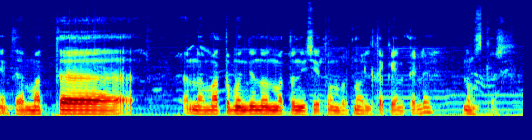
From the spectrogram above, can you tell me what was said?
ಆಯ್ತಾ? ಮತ್ತು, ನಾ ಮತ್ತೆ ಮುಂದಿನ ಒಂದು ಮತ್ತೊಂದು ವಿಷಯ ತೊಗೊಂಡ್ಬರ್ತೀನಿ. ಅಲ್ಲಿ ತಕ್ಕ ನಮಸ್ಕಾರ ರೀ.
